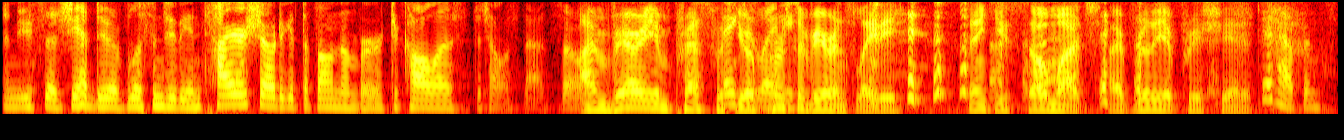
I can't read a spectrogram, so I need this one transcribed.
and you said she had to have listened to the entire show to get the phone number to call us to tell us that. So I'm very impressed with Thank your you, lady. perseverance, lady. Thank you so much. I really appreciate it. it happens.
